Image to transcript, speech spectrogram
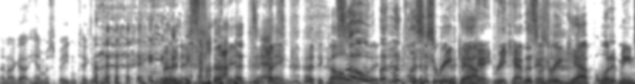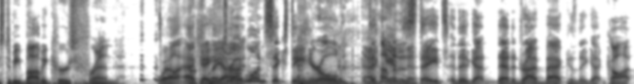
and I got him a speeding ticket very next night. Dang. I had to call So him and let, us just recap. Okay, recap. Let's just recap what it means to be Bobby Kerr's friend. well, actually, okay, he I drug was- one 16 year old down to the states and then got had to drive back because they got caught.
